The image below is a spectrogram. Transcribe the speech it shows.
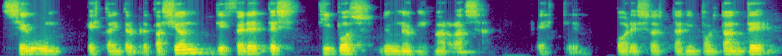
según esta interpretación diferentes tipos de una misma raza. Este, por eso es tan importante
